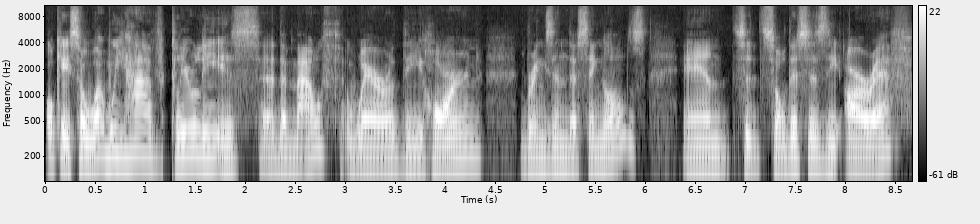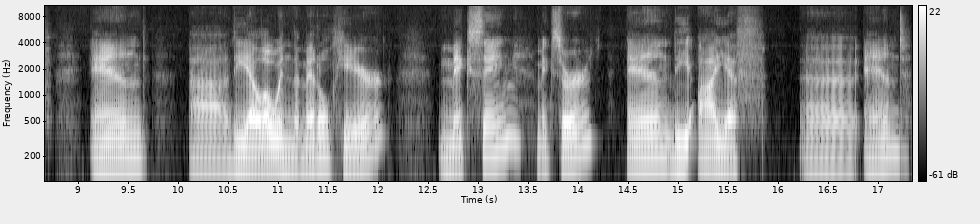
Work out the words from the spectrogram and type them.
Okay, so what we have clearly is uh, the mouth where the horn brings in the signals and so, so this is the RF and uh, the LO in the middle here, mixing, mixers, and the IF uh, and,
